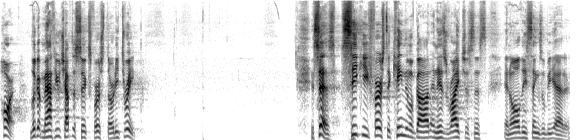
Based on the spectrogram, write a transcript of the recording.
heart. Look at Matthew chapter 6, verse 33. It says, Seek ye first the kingdom of God and His righteousness, and all these things will be added.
